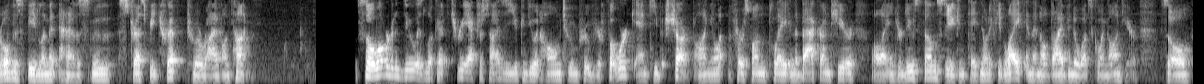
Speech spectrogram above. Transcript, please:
drove the speed limit, and had a smooth, stress-free trip to arrive on time. So what we're going to do is look at three exercises you can do at home to improve your footwork and keep it sharp. I'm going to let the first one play in the background here while I introduce them so you can take note if you'd like, and then I'll dive into what's going on here. So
